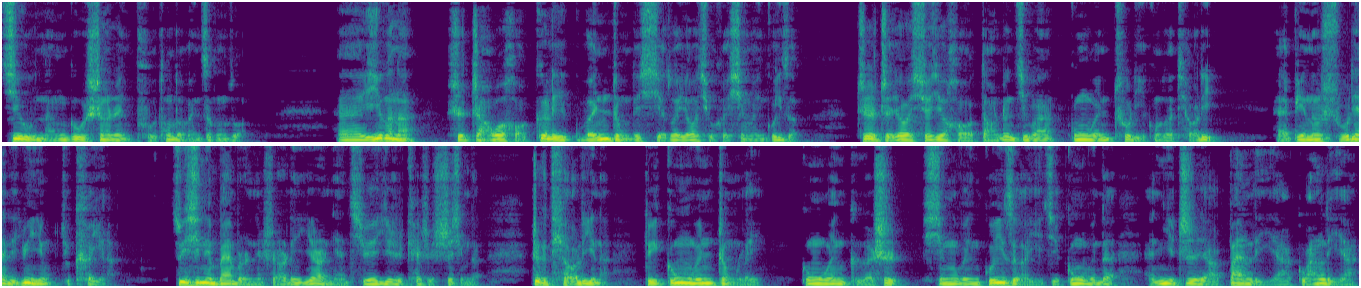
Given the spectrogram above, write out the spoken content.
就能够胜任普通的文字工作。呃，一个呢是掌握好各类文种的写作要求和行文规则，这只要学习好党政机关公文处理工作条例，哎，并能熟练的运用就可以了。最新的版本呢是二零一二年七月一日开始实行的。这个条例呢，对公文种类、公文格式。行文规则以及公文的拟制呀、办理呀、管理呀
